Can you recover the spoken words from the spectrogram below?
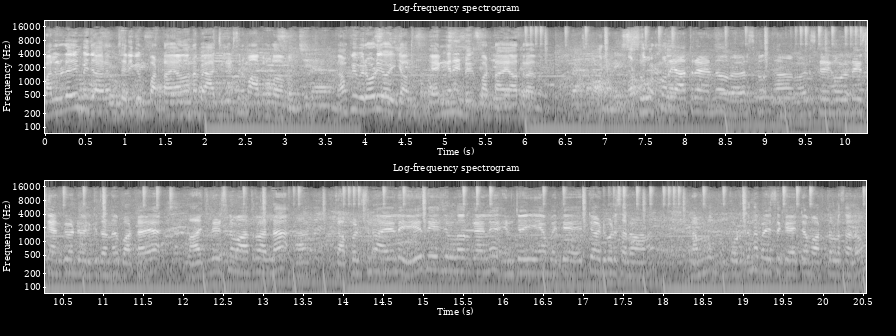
പലരുടെയും വിചാരം ശരിക്കും പട്ടായ എന്ന് പറഞ്ഞ ബാച്ചിലേഴ്സിന് മാത്രമുള്ളതാണ്. നമുക്ക് ഇവരോട് ചോദിക്കാം എങ്ങനെയുണ്ട് പട്ടായ യാത്ര എന്ന്? സൂപ്പർ യാത്രയായിരുന്നു റോയൽ റോയൽ സ്കൈ ഹോളിഡേയ്സ് ഞങ്ങൾക്ക് വേണ്ടി ഒരുക്കി തന്നത്. പട്ടായ ബാച്ചിലേഴ്സിന് മാത്രമല്ല കപ്പിൾസിനും ആയാലും ഏത് ഏജിലുള്ളവർക്കായാലും എൻജോയ് ചെയ്യാൻ പറ്റിയ ഏറ്റവും അടിപൊളി സ്ഥലമാണ്. നമ്മൾ കൊടുക്കുന്ന പൈസയ്ക്ക് ഏറ്റവും വർത്തുള്ള സ്ഥലവും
